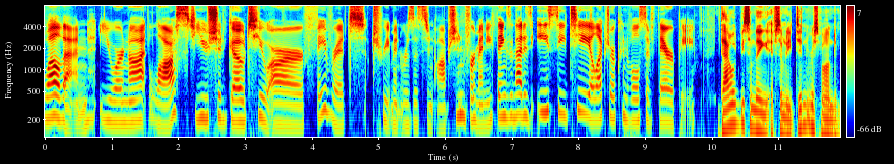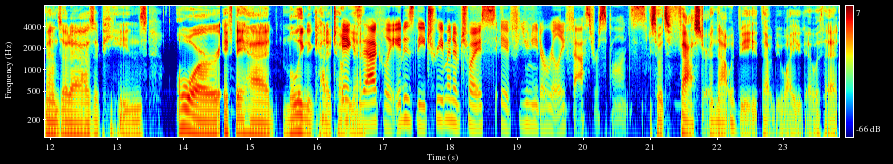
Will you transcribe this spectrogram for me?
Well, then, you are not lost. You should go to our favorite treatment resistant option for many things, and that is ECT, electroconvulsive therapy. That would be something if somebody didn't respond to benzodiazepines or if they had malignant catatonia. Exactly. It is the treatment of choice if you need a really fast response. So it's faster, and that would be that would be why you go with it.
